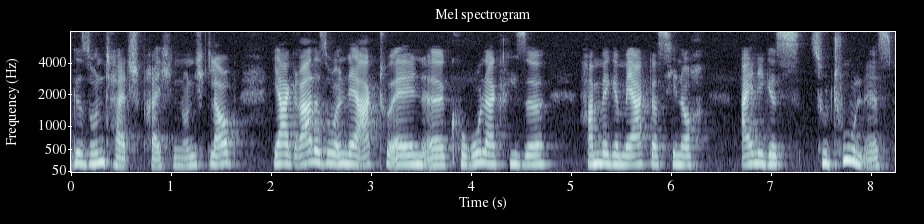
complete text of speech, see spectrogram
Gesundheit sprechen und ich glaube, ja, gerade so in der aktuellen äh, Corona-Krise haben wir gemerkt, dass hier noch einiges zu tun ist.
